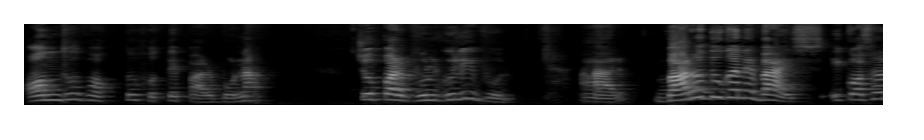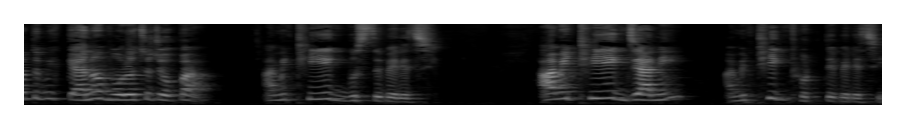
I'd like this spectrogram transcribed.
অন্ধভক্ত হতে পারব না। চোপার ভুলগুলি ভুল। আর বারো দুগানে বাইশ, এই কথাটা তুমি কেন বলেছ চোপা? আমি ঠিক বুঝতে পেরেছি। আমি ঠিক জানি, আমি ঠিক ধরতে পেরেছি।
